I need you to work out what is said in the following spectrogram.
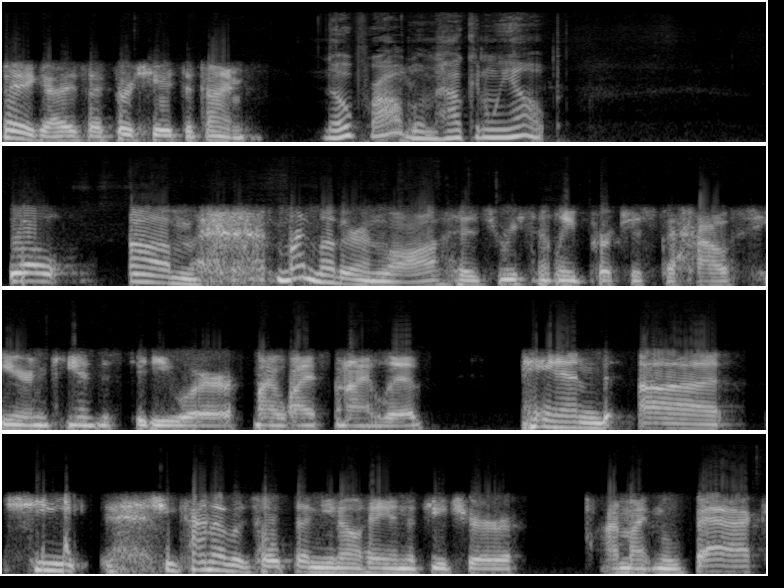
Hey guys, I appreciate the time. No problem. How can we help? Well, um, my mother-in-law has recently purchased a house here in Kansas City where my wife and I live, and uh, she she kind of was hoping, you know, hey, in the future I might move back,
